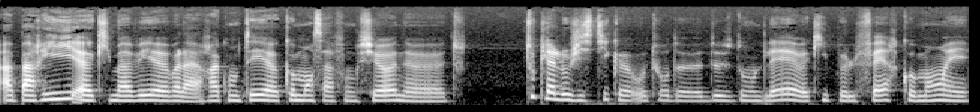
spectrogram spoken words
à Paris euh, qui m'avait voilà, raconté comment ça fonctionne, toute la logistique autour de, ce don de lait, qui peut le faire, comment. Et,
